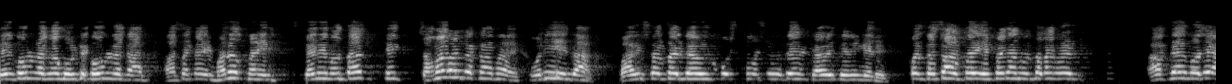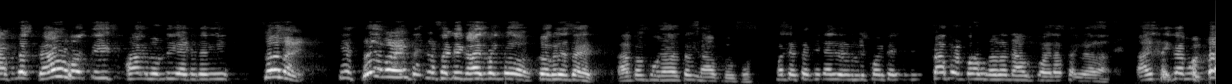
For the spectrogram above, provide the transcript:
हे करू नका मोठे करू नका असं काही म्हणत नाही. त्यांनी म्हणतात की समाजाचं काम आहे कोणीही जा. बावीस तारखेला ज्यावेळी गोष्ट होते त्यावेळी त्यांनी गेले. पण तसा असतं एखाद्या माणसाला आपल्यामध्ये आपलं काय होती फार मोठी या ठिकाणी सण आहे. ते सण आहे त्याच्यासाठी काय करतो सगळेच आहेत. आपण कोणाला तर नाव ठेवतो. मग त्याच्या ठिकाणी सापड पाहून सापडतो नाव ठेवायला सगळ्याला आणि त्याच्यामुळे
